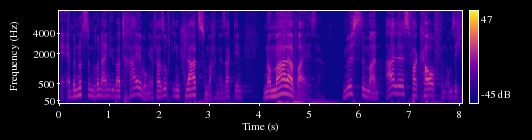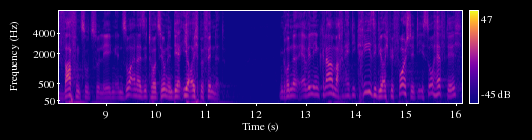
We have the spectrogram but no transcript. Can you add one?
er benutzt im Grunde eine Übertreibung. Er versucht ihnen klarzumachen. Er sagt ihnen, normalerweise müsste man alles verkaufen, um sich Waffen zuzulegen in so einer Situation, in der ihr euch befindet. Im Grunde, er will ihnen klar machen, hey, die Krise, die euch bevorsteht, die ist so heftig,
